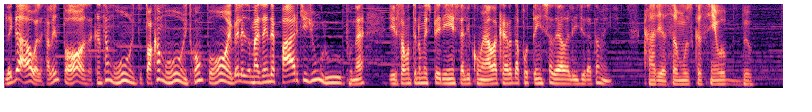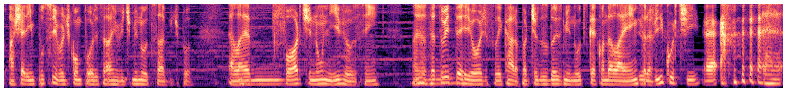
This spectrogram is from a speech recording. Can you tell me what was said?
legal, ela é talentosa, canta muito, toca muito, compõe, beleza, mas ainda é parte de um grupo, né? E eles estavam tendo uma experiência ali com ela que era da potência dela ali diretamente. Cara, e essa música, assim, eu, eu acharia impossível de compor, sei lá, em 20 minutos, sabe? Tipo, ela é forte num nível, assim. Eu até Uhum. tuitei hoje, falei, cara, a partir dos dois minutos, que é quando ela entra, Eu vi e curti, é. é,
